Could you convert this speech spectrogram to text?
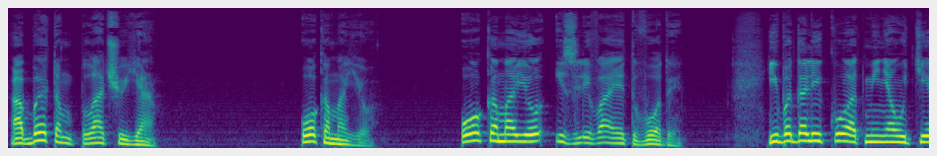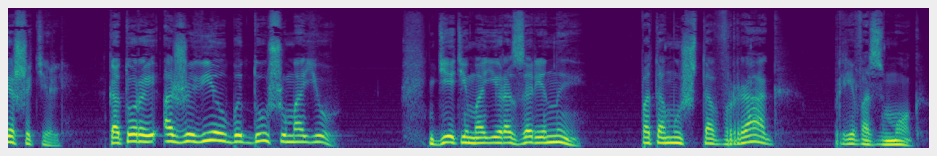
Об этом плачу я. Око мое, око мое изливает воды, ибо далеко от меня утешитель, который оживил бы душу мою. Дети мои разорены, потому что враг превозмог.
